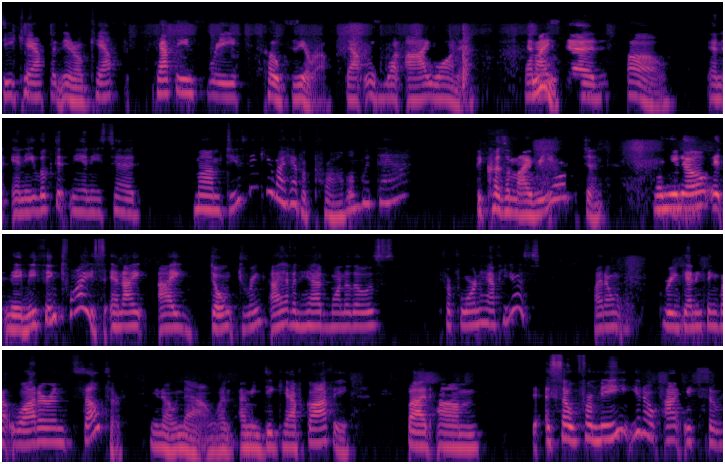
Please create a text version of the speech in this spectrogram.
decaffeine, you know, caff- caffeine free Coke Zero. That was what I wanted. And I said, Oh, and, and he looked at me and he said, Mom, do you think you might have a problem with that? Because of my reaction. And you know, it made me think twice. And I I don't drink, I haven't had one of those for four and a half years. I don't drink anything but water and seltzer. you know, now. And I mean, decaf coffee. But um, so for me, you know, I so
